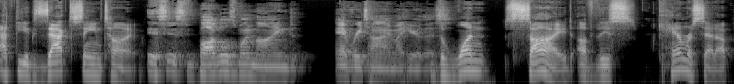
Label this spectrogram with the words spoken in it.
at the exact same time This just boggles my mind every time I hear this. the one side of this camera setup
